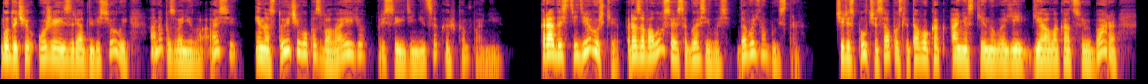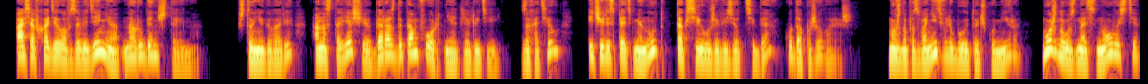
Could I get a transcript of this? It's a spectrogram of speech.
будучи уже изрядно веселой, она позвонила Асе и настойчиво позвала ее присоединиться к их компании. К радости девушки розоволосая согласилась довольно быстро. Через полчаса после того, как Аня скинула ей геолокацию бара, Ася входила в заведение на Рубинштейна. Что ни говори, а настоящее гораздо комфортнее для людей. Захотел и через пять минут такси уже везет тебя, куда пожелаешь. Можно позвонить в любую точку мира, можно узнать новости,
